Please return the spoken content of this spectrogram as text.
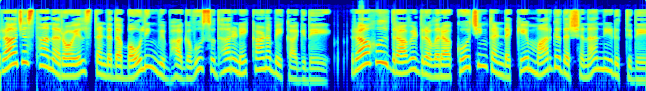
ರಾಜಸ್ಥಾನ ರಾಯಲ್ಸ್ ತಂಡದ ಬೌಲಿಂಗ್ ವಿಭಾಗವು ಸುಧಾರಣೆ ಕಾಣಬೇಕಾಗಿದೆ. ರಾಹುಲ್ ದ್ರಾವಿಡ್ ರವರ ಕೋಚಿಂಗ್ ತಂಡಕ್ಕೆ ಮಾರ್ಗದರ್ಶನ ನೀಡುತ್ತಿದೆ.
